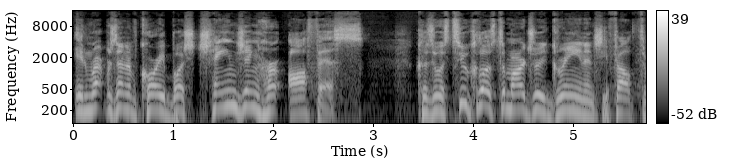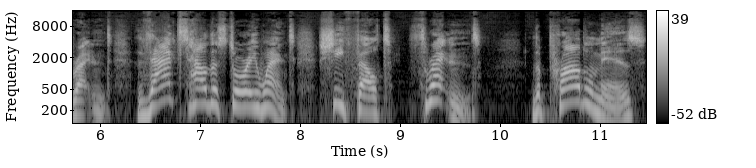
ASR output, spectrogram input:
in Representative Cori Bush changing her office because it was too close to Marjorie Greene and she felt threatened. That's how the story went. She felt threatened. The problem is,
